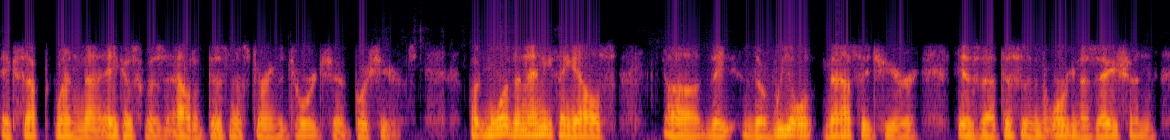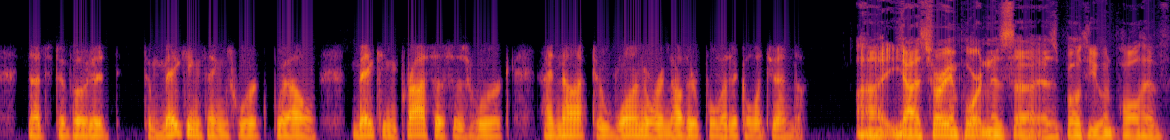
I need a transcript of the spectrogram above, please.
except when uh, ACUS was out of business during the George uh, Bush years. But more than anything else, uh, the the real message here is that this is an organization that's devoted to making things work well, making processes work, and not to one or another political agenda. Uh, yeah, it's very important, as uh, as both you and Paul have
